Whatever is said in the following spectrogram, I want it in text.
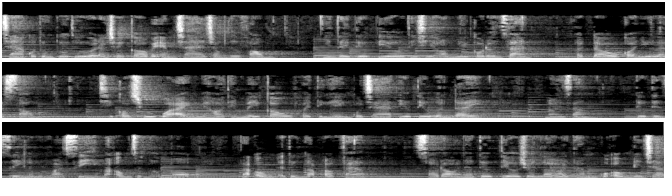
Cha của tưởng Tư Thừa đang chơi cờ với em trai ở trong thư phòng. Nhìn thấy Tiêu Tiêu thì chỉ hỏi mấy câu đơn giản, gật đầu coi như là xong. Chỉ có chú của anh mới hỏi thêm mấy câu về tình hình của cha Tiêu Tiêu gần đây. Nói rằng Tiêu Tiên Sinh là một họa sĩ mà ông rất ngưỡng mộ và ông đã từng gặp ở Pháp. Sau đó nhờ Tiêu Tiêu chuyển lời hỏi thăm của ông đến cha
